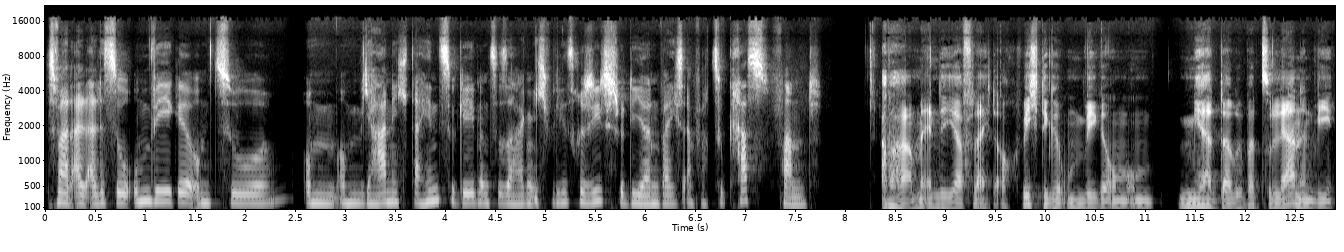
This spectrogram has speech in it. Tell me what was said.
es waren alles so Umwege, um zu, um, um ja nicht dahin zu gehen und zu sagen, ich will jetzt Regie studieren, weil ich es einfach zu krass fand aber am Ende ja vielleicht auch wichtige Umwege, um, um mehr darüber zu lernen, wie,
